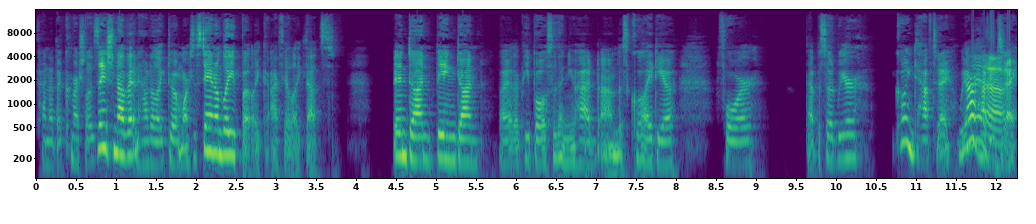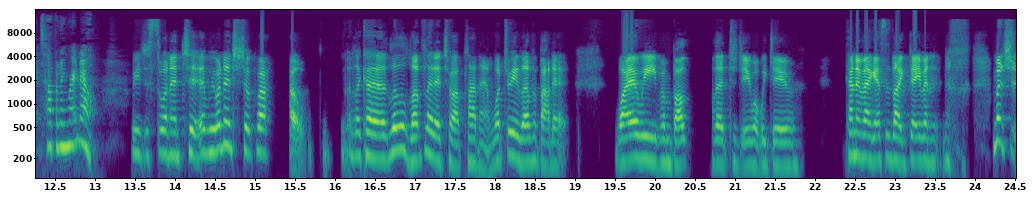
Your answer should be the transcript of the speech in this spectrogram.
kind of the commercialization of it and how to like do it more sustainably. But like, I feel like that's been done, being done by other people. So then you had um, this cool idea for the episode we are going to have today. We are yeah. having today. It's happening right now. We just wanted to we wanted to talk about oh, like a little love letter to our planet. What do we love about it? Why are we even bothered to do what we do? Kind of, I guess, like David, much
